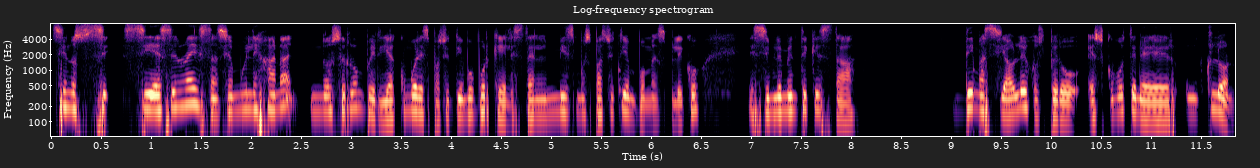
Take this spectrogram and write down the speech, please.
si, no, si, si, es en una distancia muy lejana, no se rompería como el espacio-tiempo porque él está en el mismo espacio-tiempo, ¿me explico? Es simplemente que está demasiado lejos, pero es como tener un clon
